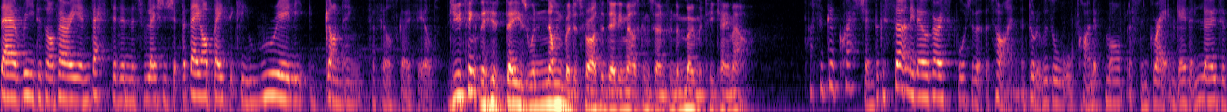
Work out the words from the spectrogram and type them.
their readers are very invested in this relationship, but they are basically really gunning for Phil Schofield. Do you think that his days were numbered as far as the Daily Mail is concerned from the moment he came out? That's a good question because certainly they were very supportive at the time and thought it was all kind of marvelous and great and gave it loads of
